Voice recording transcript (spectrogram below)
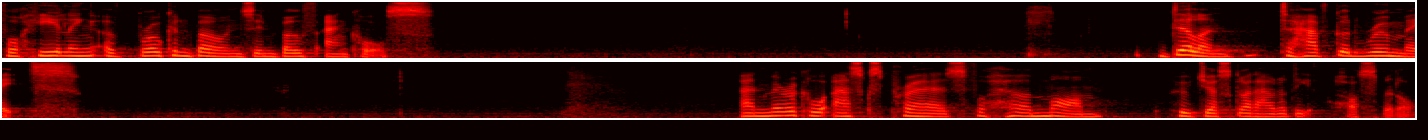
for healing of broken bones in both ankles. Dylan to have good roommates. And Miracle asks prayers for her mom who just got out of the hospital.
